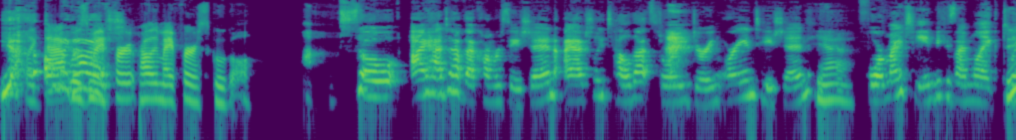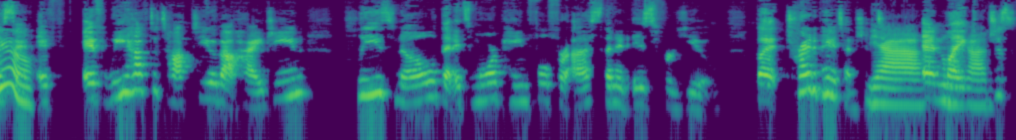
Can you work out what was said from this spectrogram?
Yeah. Like oh that oh was gosh. my first, probably my first Google. So I had to have that conversation. I actually tell that story during orientation yeah. for my team because I'm like, Do listen, you? if if we have to talk to you about hygiene, please know that it's more painful for us than it is for you. But try to pay attention. Yeah. And oh like just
